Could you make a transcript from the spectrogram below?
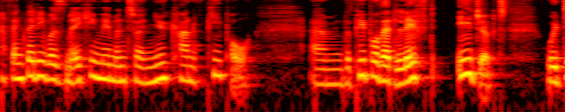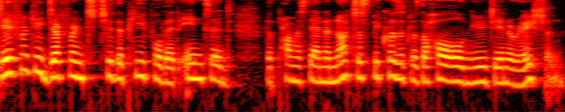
I think that he was making them into a new kind of people. Um, the people that left Egypt were definitely different to the people that entered the promised land, and not just because it was a whole new generation.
